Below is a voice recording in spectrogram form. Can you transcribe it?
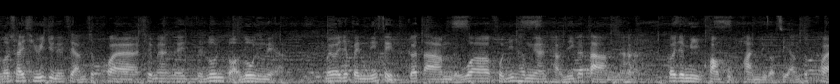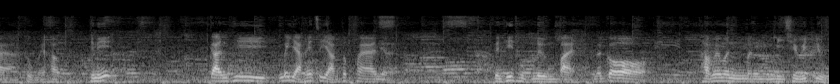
เราใช้ชีวิตอยู่ในสยามสแควร์ใช่ไหมในรุ่นต่อรุ่นเนี่ย ไม่ว่าจะเป็นนิสิตก็ตาม หรือว่าคนที่ทำงานแถวนี้ก็ตามนะฮะก็จะมีความผูกพันอยู่กับสยามสแควร์ถูกไหมครับ ทีนี้การที่ไม่อยากให้สยามสแควร์เนี่ยเป็นที่ถูกลืมไป แล้วก็ทำให้มันมันมีชีวิตอยู่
